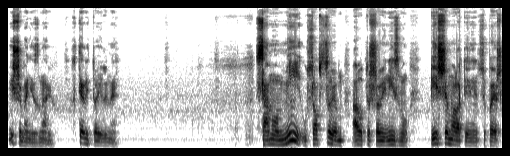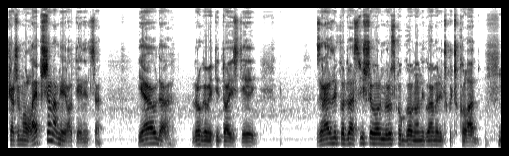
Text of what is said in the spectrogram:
više manje znaju, hteli to ili ne. Samo mi u sobstvenom autošovinizmu pišemo latinicu, pa još kažemo lepša nam je latinica, Jel da, drugovi ti to isti. Za razliku od vas, više volim ruskog govna nego američku čokoladu.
